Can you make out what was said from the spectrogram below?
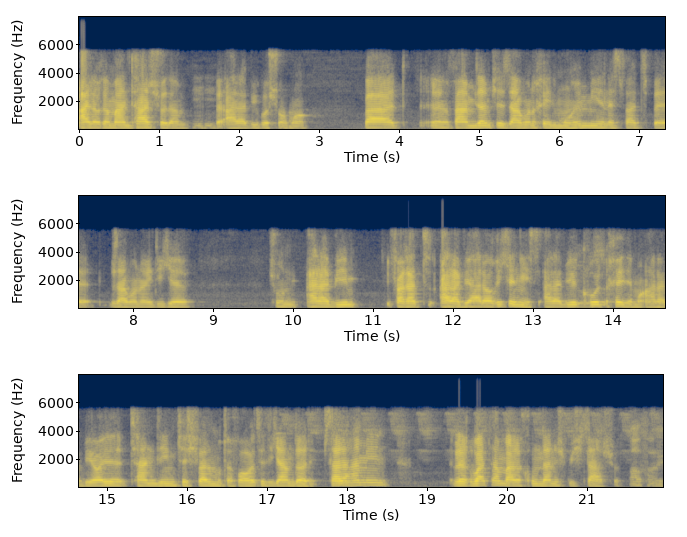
علاقه منتر شدم. به عربی با شما بعد فهمیدم که زبان خیلی مهمیه نسبت به زبانهای دیگه چون عربی فقط عربی عراقی که نیست عربی. کل خیلی ما عربی های چندین کشور متفاوت دیگه هم داریم سر. همین رغبتم برای خوندنش بیشتر شد آفرین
